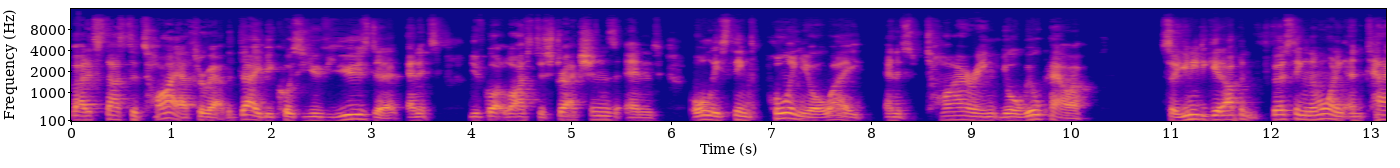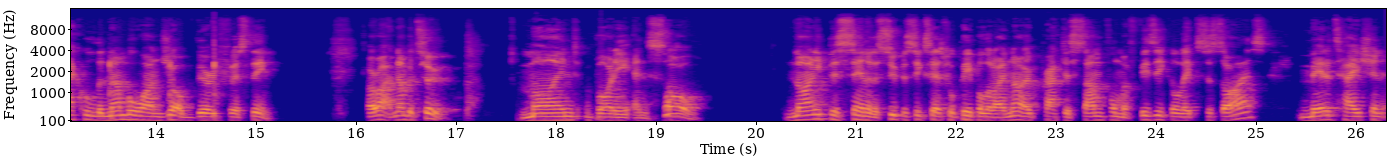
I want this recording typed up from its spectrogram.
But it starts to tire throughout the day because you've used it and it's you've got life's distractions and all these things pulling you away and it's tiring your willpower. So you need to get up and first thing in the morning and tackle the number one job very first thing. All right, number two, mind, body, and soul. 90% of the super successful people that I know practice some form of physical exercise, meditation,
